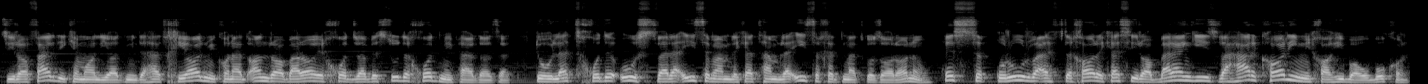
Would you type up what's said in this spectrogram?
زیرا فردی که مالیات می‌دهد خیال می کند آن را برای خود و به سود خود می پردازد دولت خود اوست و رئیس مملکت هم رئیس خدمتگزاران او حس غرور و افتخار کسی را برانگیز و هر کاری می خواهی با او بکن.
